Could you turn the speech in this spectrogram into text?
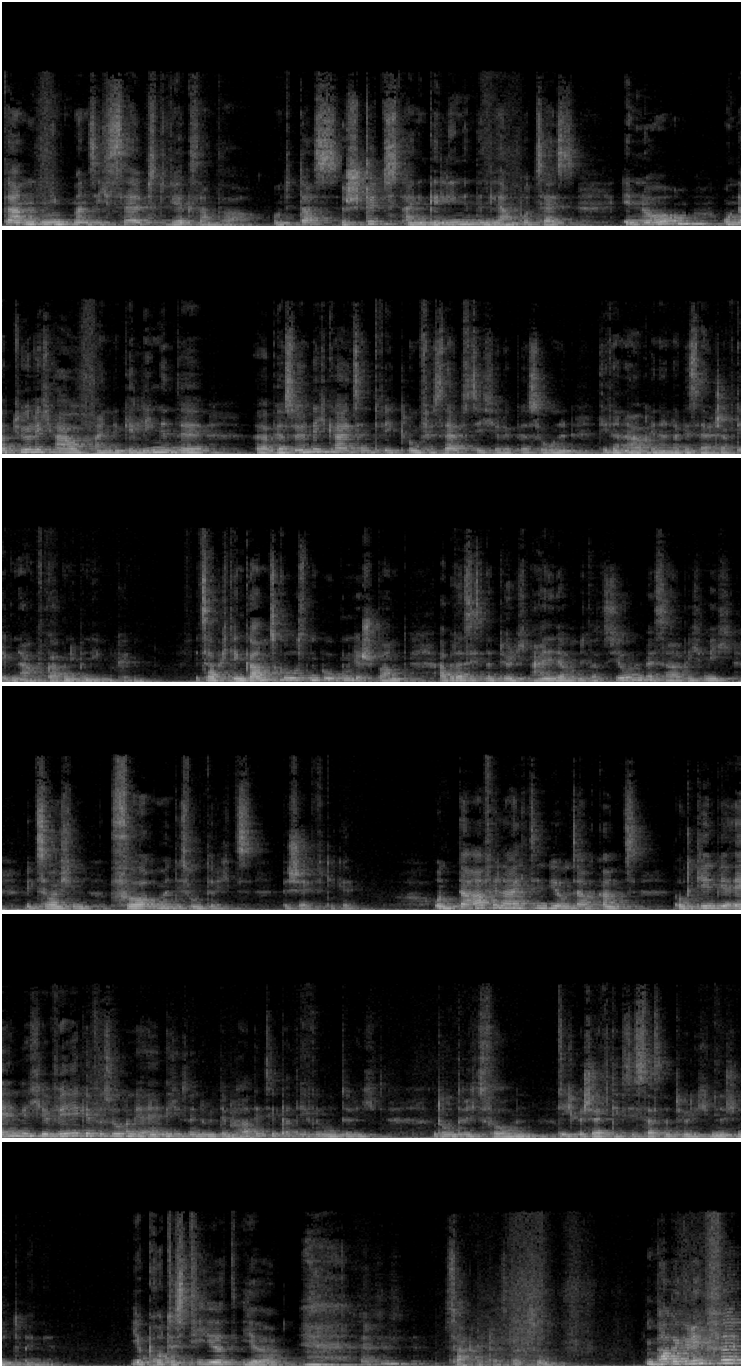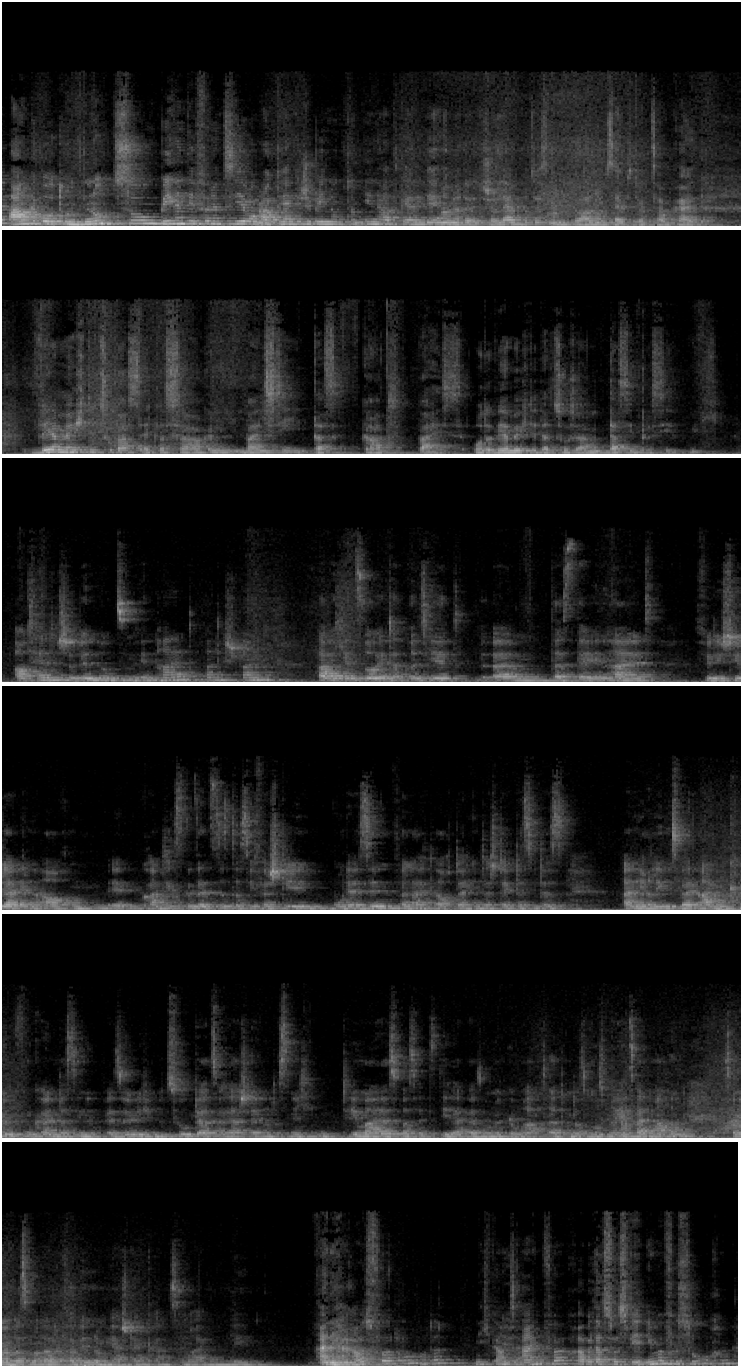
dann nimmt man sich selbst wirksam wahr. Und das stützt einen gelingenden Lernprozess enorm und natürlich auch eine gelingende äh, Persönlichkeitsentwicklung für selbstsichere Personen, die dann auch in einer Gesellschaft eben Aufgaben übernehmen können. Jetzt habe ich den ganz großen Bogen gespannt, aber das ist natürlich eine der Motivationen, weshalb ich mich mit solchen Formen des Unterrichts beschäftige. Und da vielleicht sind wir uns auch ganz, oder gehen wir ähnliche Wege, versuchen wir ähnliches, wenn du mit dem partizipativen Unterricht oder Unterrichtsformen dich beschäftigst, ist das natürlich eine Schnittmenge. Ihr protestiert, ihr sagt etwas dazu. Ein paar Begriffe, Angebot und Nutzung, Binnendifferenzierung, authentische Bindung zum Inhalt, Kernidee, analytischer Lernprozess, Individualnorm, Selbstwirksamkeit. Wer möchte zu was etwas sagen, weil sie das gerade weiß? Oder wer möchte dazu sagen, das interessiert mich? Authentische Bindung zum Inhalt fand ich spannend. Habe ich jetzt so interpretiert, ähm, dass der Inhalt für die SchülerInnen auch in Kontext gesetzt ist, dass sie verstehen, wo der Sinn vielleicht auch dahinter steckt, dass sie das an ihre Lebenswelt anknüpfen können, dass sie einen persönlichen Bezug dazu herstellen und das nicht ein Thema ist, was jetzt die Lehrperson mitgebracht hat und das muss man jetzt halt machen, sondern dass man da eine Verbindung herstellen kann zum eigenen Leben. Eine Herausforderung, oder? Nicht ganz ja. einfach, aber das, was wir immer versuchen,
